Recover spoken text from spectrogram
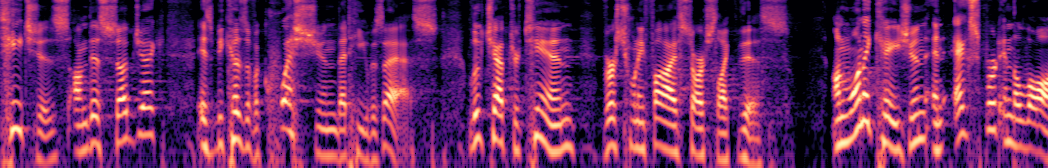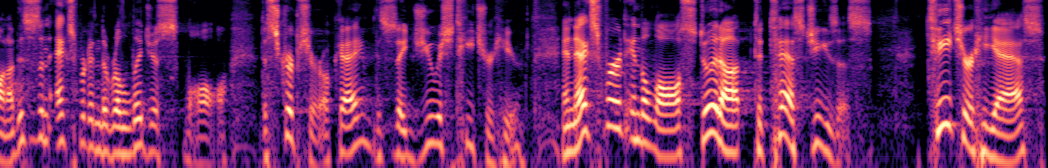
teaches on this subject is because of a question that he was asked. Luke chapter 10, verse 25 starts like this. On one occasion, an expert in the law, now this is an expert in the religious law, the scripture, okay? This is a Jewish teacher here. An expert in the law stood up to test Jesus. Teacher, he asked,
